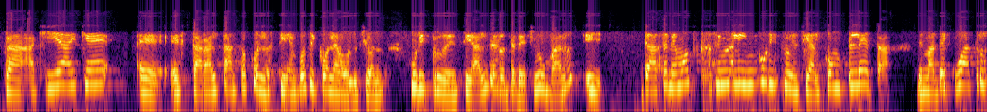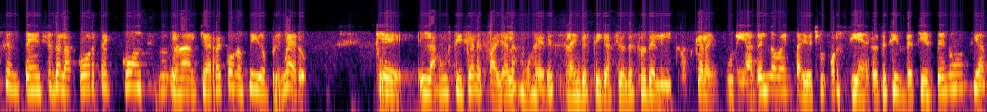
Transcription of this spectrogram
o sea, aquí hay que eh, estar al tanto con los tiempos y con la evolución jurisprudencial de los derechos humanos y Ya tenemos casi una línea jurisprudencial completa de más de cuatro sentencias de la Corte Constitucional que ha reconocido, primero, que la justicia le falla a las mujeres en la investigación de estos delitos, que la impunidad del 98%, es decir, de 100 denuncias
